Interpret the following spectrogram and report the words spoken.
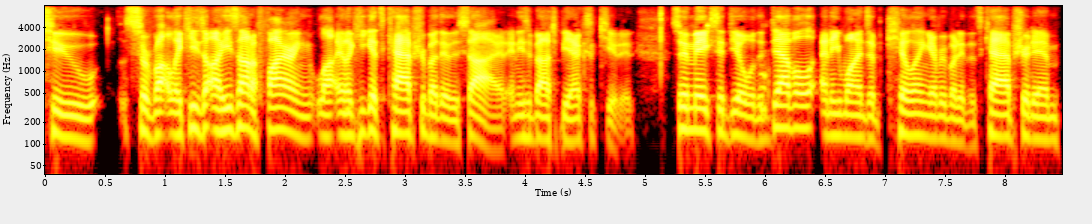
to survive. Like he's uh, he's on a firing line, like he gets captured by the other side, and he's about to be executed. So he makes a deal with the devil, and he winds up killing everybody that's captured him,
